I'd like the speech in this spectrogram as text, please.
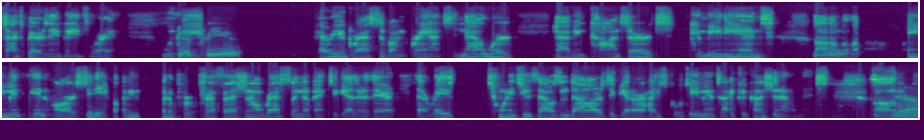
Taxpayers ain't paid for it. Good for you. Very aggressive on grants, and now we're having concerts, comedians, um, a lot entertainment in our city. I mean, put a pro- professional wrestling event together there that raised twenty-two thousand dollars to get our high school team anti-concussion helmets. Um, yeah.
